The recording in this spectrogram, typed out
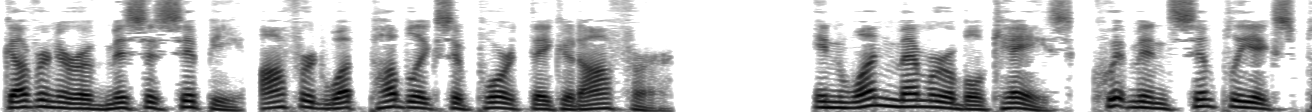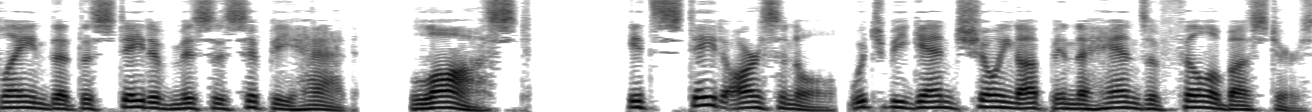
governor of Mississippi, offered what public support they could offer. In one memorable case, Quitman simply explained that the state of Mississippi had «lost» its state arsenal, which began showing up in the hands of filibusters.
